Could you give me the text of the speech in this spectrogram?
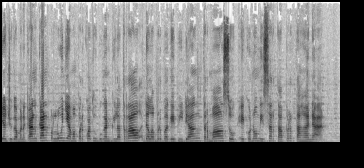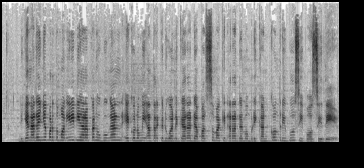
yang juga menekankan perlunya memperkuat hubungan bilateral dalam berbagai bidang termasuk ekonomi serta pertahanan. Dengan adanya pertemuan ini diharapkan hubungan ekonomi antar kedua negara dapat semakin erat dan memberikan kontribusi positif.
